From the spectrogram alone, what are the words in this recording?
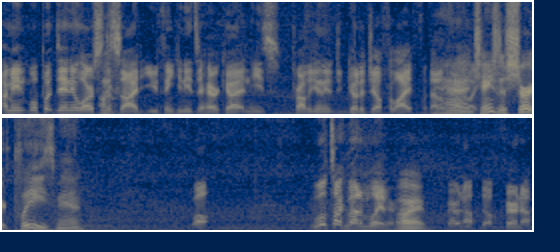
I mean, we'll put Daniel Larson aside. You think he needs a haircut, and he's probably going to go to jail for life without a lawyer Man, like change you. the shirt, please, man. Well, we'll talk about him later. All right. Fair enough, though. Fair enough.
